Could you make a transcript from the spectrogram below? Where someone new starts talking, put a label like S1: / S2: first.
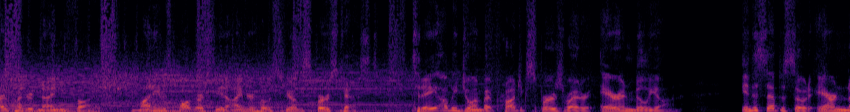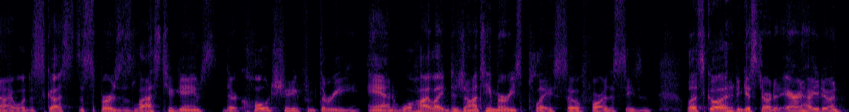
S1: Spurscast, episode 595. My name is Paul Garcia, and I'm your host here on the Spurscast. Today, I'll be joined by Project Spurs writer Aaron Million. In this episode, Aaron and I will discuss the Spurs' last two games, their cold shooting from three, and we'll highlight DeJounte Murray's play so far this season. Let's go ahead and get started. Aaron, how you doing?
